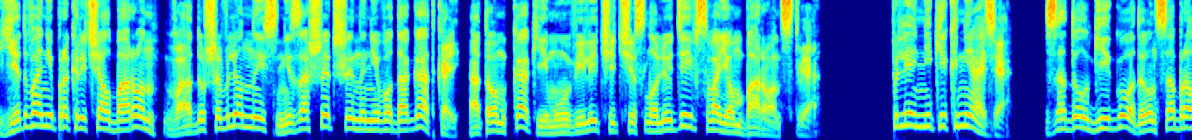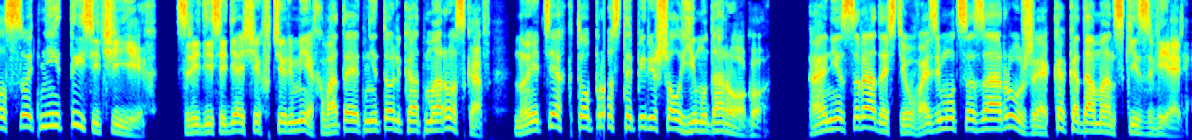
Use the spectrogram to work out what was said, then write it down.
Едва не прокричал барон, воодушевленный с незашедшей на него догадкой о том, как ему увеличить число людей в своем баронстве. Пленники князя. За долгие годы он собрал сотни и тысячи их. Среди сидящих в тюрьме хватает не только отморозков, но и тех, кто просто перешел ему дорогу. Они с радостью возьмутся за оружие, как адаманский зверь.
